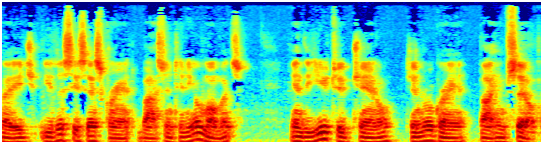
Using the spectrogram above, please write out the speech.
page Ulysses S. Grant Bicentennial Moments and the YouTube channel General Grant by himself.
